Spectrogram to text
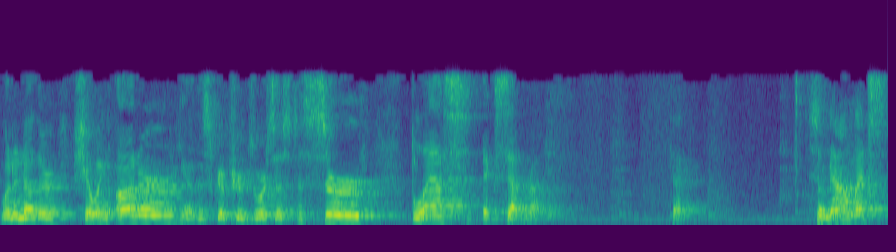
one another, showing honor. You know, the scripture exhorts us to serve, bless, etc. Okay. So now let's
